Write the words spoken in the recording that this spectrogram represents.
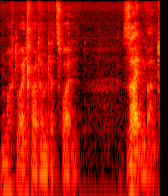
und mache gleich weiter mit der zweiten Seitenwand.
